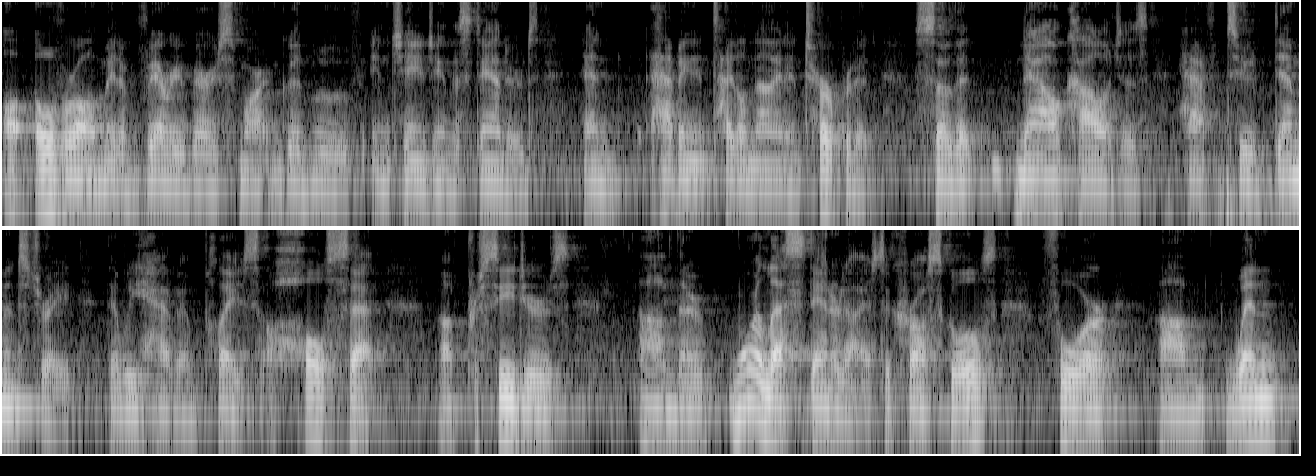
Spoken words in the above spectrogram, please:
overall made a very, very smart and good move in changing the standards and having Title IX interpreted so that now colleges have to demonstrate that we have in place a whole set of procedures um, that are more or less standardized across schools for um, when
